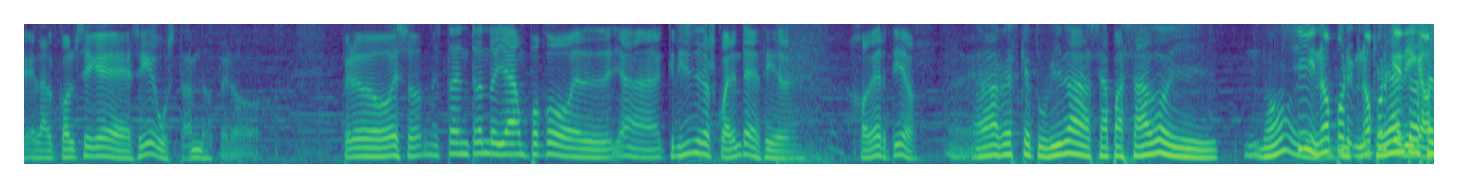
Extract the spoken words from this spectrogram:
el alcohol sigue, sigue gustando, pero... Pero eso, me está entrando ya un poco el... Ya, crisis de los 40, es decir, joder, tío. eh, Ahora ves que tu vida se ha pasado y... ¿no? Sí, Y- no, por- no que porque diga, hostia,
